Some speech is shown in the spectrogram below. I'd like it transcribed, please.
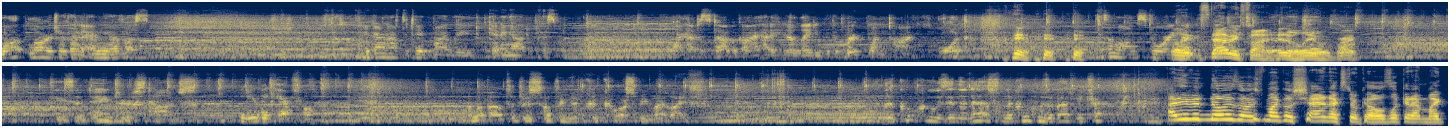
lot larger than any of us. You're gonna have to take my lead getting out of this. I had to stab a guy. I had to hit a lady with a brick one time. What? It's a long story. oh, but- stabbing's fine. Hit a lady with a brick. These are dangerous times. You be careful. I'm about to do something that could cost me my life. The cuckoo's in the nest and the cuckoo's about to be trapped. I didn't even notice there was Michael Shannon next to him 'cause I was looking at Mike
